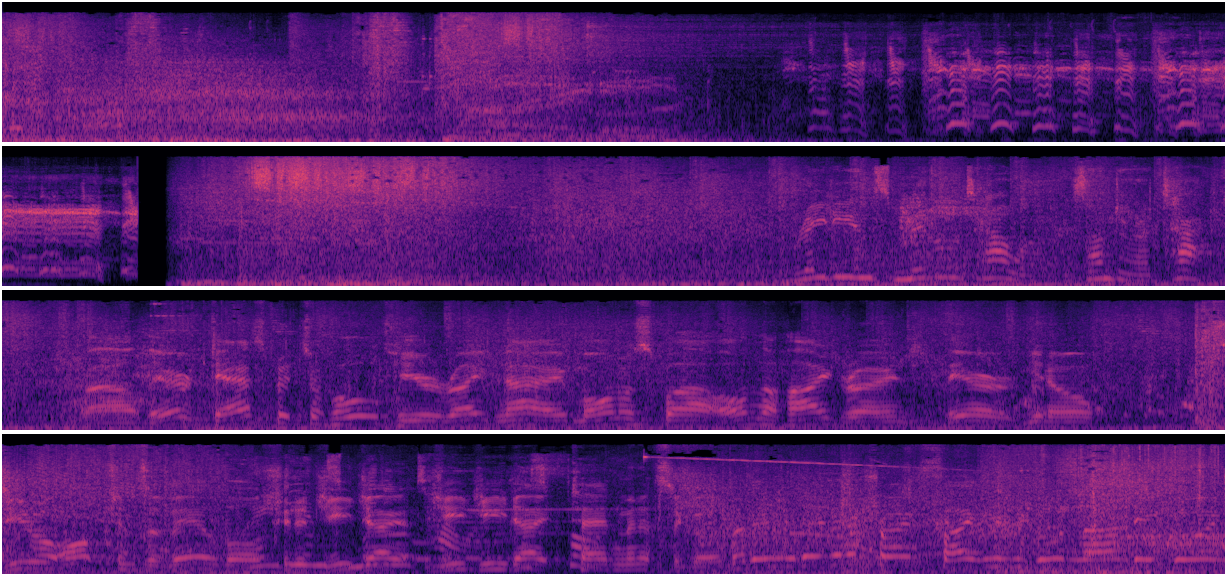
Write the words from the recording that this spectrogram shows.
smooth? Radiant's middle tower is under attack. Well, they're desperate to hold here right now. Monaspa on the high ground. They're, you know, zero options available. Should have GG'd out 10 minutes ago. But they, they're going to try and fight. Here we go. Nande going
